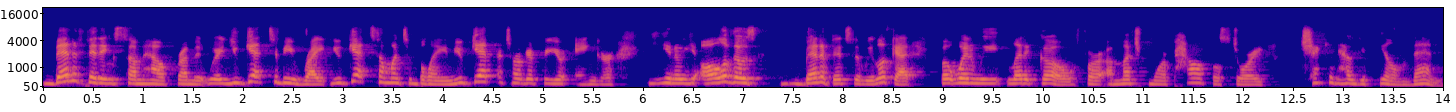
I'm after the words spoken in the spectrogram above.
benefiting somehow from it where you get to be right you get someone to blame you get a target for your anger you know all of those benefits that we look at but when we let it go for a much more powerful story check in how you feel then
